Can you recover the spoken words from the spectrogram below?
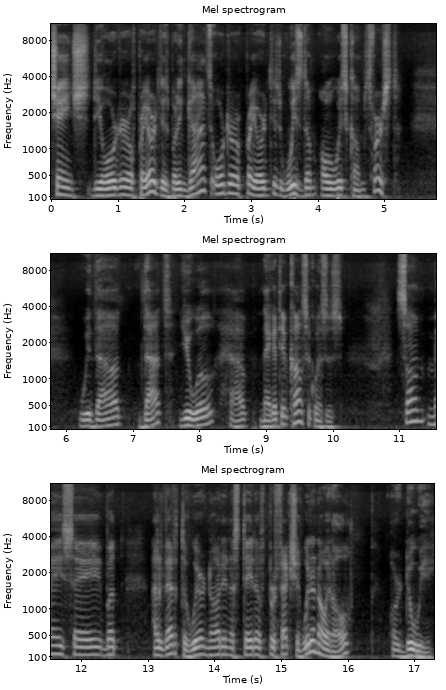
change the order of priorities. But in God's order of priorities, wisdom always comes first. Without that, you will have negative consequences. Some may say, but Alberto, we're not in a state of perfection. We don't know it all. Or do we?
